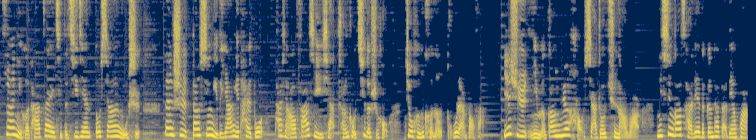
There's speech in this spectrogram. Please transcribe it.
虽然你和他在一起的期间都相安无事，但是当心里的压力太多，他想要发泄一下、喘口气的时候，就很可能突然爆发。也许你们刚约好下周去哪玩。你兴高采烈地跟他打电话，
